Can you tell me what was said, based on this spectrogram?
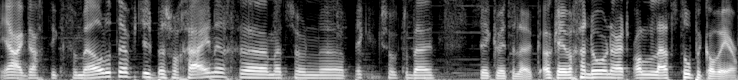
ja, ik dacht, ik vermeld het eventjes. Best wel geinig. met zo'n pickaxe ook erbij. Zeker weten leuk. Oké, we gaan door naar het allerlaatste topic alweer.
